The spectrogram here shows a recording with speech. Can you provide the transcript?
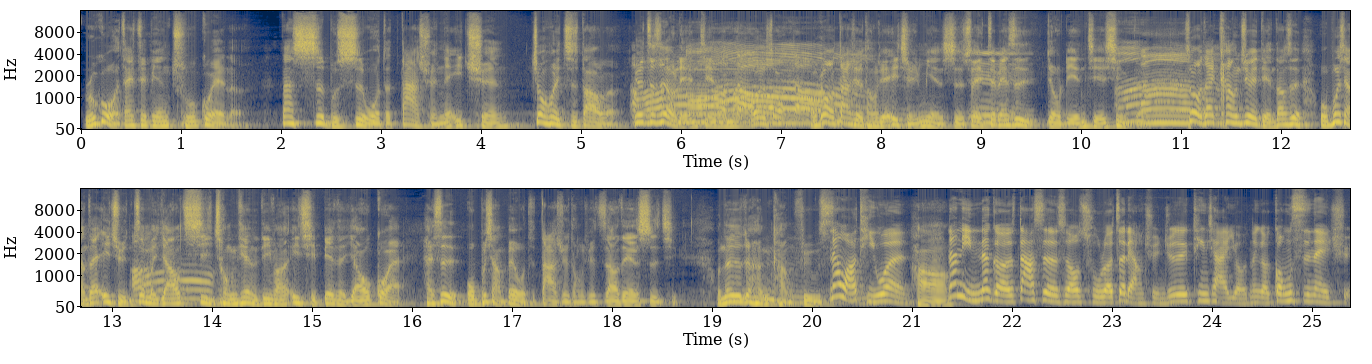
如果我在这边出柜了。那是不是我的大学那一圈就会知道了？因为这是有连接的嘛。或者说，我跟我大学同学一起去面试，所以这边是有连接性的。所以我在抗拒的点倒是，我不想在一群这么妖气冲天的地方一起变成妖怪，还是我不想被我的大学同学知道这件事情。我那时候就很 confused。那我要提问，好，那你那个大四的时候，除了这两群，就是听起来有那个公司那一群，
